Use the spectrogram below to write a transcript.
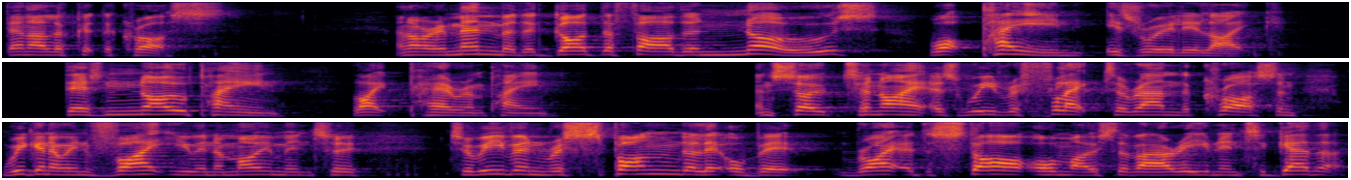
Then I look at the cross and I remember that God the Father knows what pain is really like. There's no pain like parent pain. And so tonight, as we reflect around the cross, and we're going to invite you in a moment to, to even respond a little bit right at the start almost of our evening together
